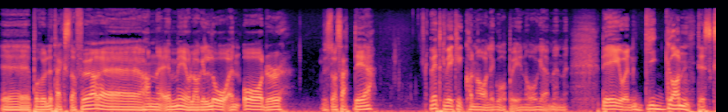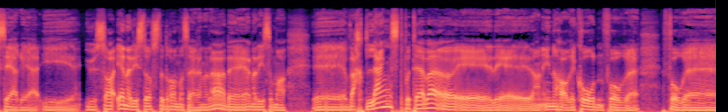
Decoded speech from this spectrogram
eh, på rulletekster før. Eh, han er med å lage Law and Order, hvis du har sett det. Jeg vet ikke hvilken kanal jeg går på i Norge, men det er jo en gigantisk serie i USA. En av de største dramaseriene der. Det er en av de som har eh, vært lengst på TV. Er, han innehar rekorden for, eh, for eh,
